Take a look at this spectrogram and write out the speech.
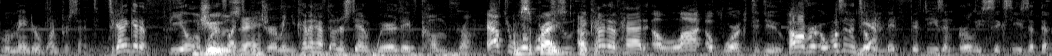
remainder 1%. To kind of get a feel of Jews, what it's like to eh? be German, you kind of have to understand where they've come from. After I'm World surprised- War II, they kind of had a lot of work to do. However, it wasn't until Yeah. the mid 50s and early 60s that the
